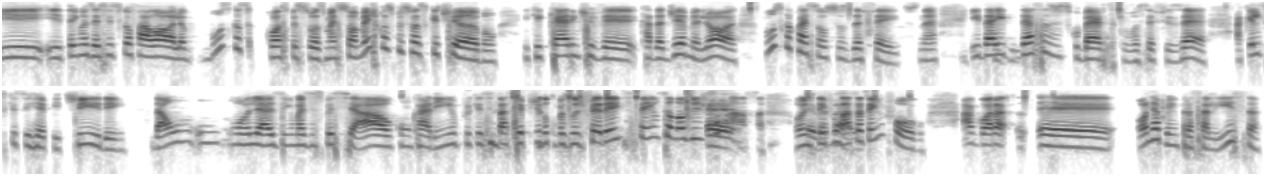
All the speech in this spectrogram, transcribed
E, e, tem um exercício que eu falo: olha, busca com as pessoas, mas somente com as pessoas que te amam e que querem te ver cada dia melhor, busca quais são os seus defeitos, né? E daí, uhum. dessas descobertas que você fizer, aqueles que se repetirem, dá um, um, olharzinho mais especial, com carinho, porque se está se repetindo com pessoas diferentes, tem o seu nozinho de é, fumaça. Onde é tem verdade. fumaça, tem fogo. Agora, é, olha bem para essa lista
